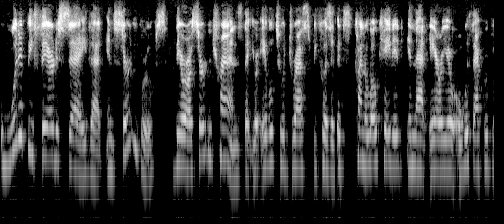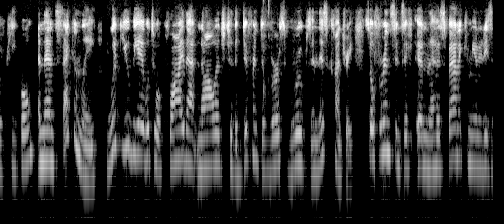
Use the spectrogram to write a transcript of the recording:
Would it be fair to say that in certain groups, there are certain trends that you're able to address because it, it's kind of located in that area or with that group of people? And then, secondly, would you be able to apply that knowledge to the different diverse groups in this country? So, for instance, if in the Hispanic communities,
